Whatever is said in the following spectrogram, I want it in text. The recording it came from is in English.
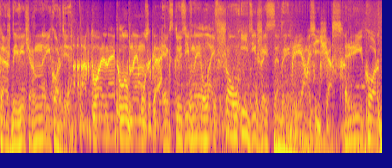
Каждый вечер на рекорде. Актуальная клубная музыка. Эксклюзивные лайв-шоу и диджей-сеты. Прямо сейчас. Рекорд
